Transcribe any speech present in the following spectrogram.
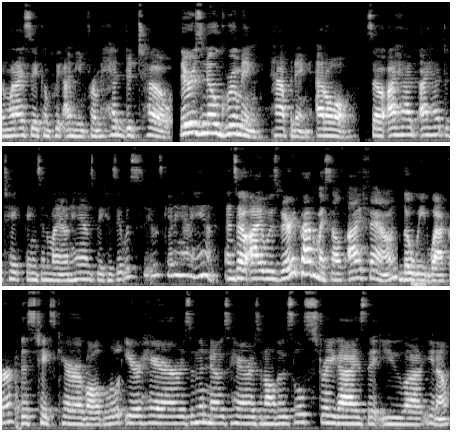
And when I say complete, I mean from head to toe. There is no grooming happening at all. So I had I had to take things into my own hands because it was it was getting out of hand. And so I was very proud of myself. I found the weed whacker. This takes care of all the little ear hairs and the nose hairs and all those little stray guys that you uh, you know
